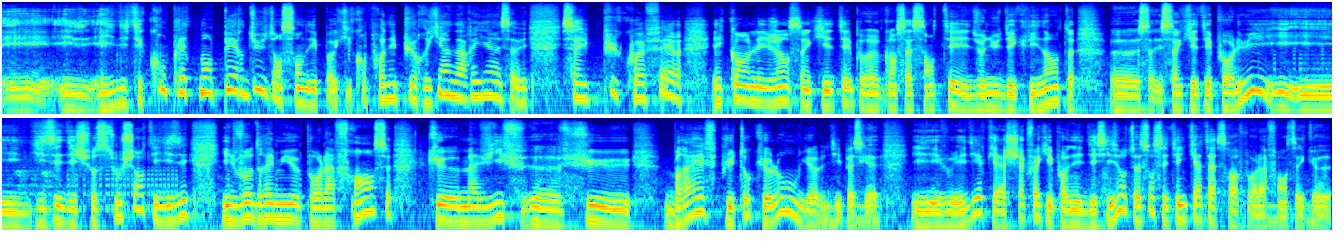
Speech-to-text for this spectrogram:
il était complètement perdu dans son époque. Il comprenait plus rien à rien, il savait, savait plus quoi faire. Et quand les gens s'inquiétaient, quand sa santé est devenue déclinante, euh, s'inquiétaient pour lui, il, disait des choses touchantes. Il disait il vaudrait mieux pour la France que ma vie euh, fût brève plutôt que longue. Parce qu'il voulait dire qu'à chaque fois qu'il prenait une décision, de toute façon, c'était une catastrophe pour la France et que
